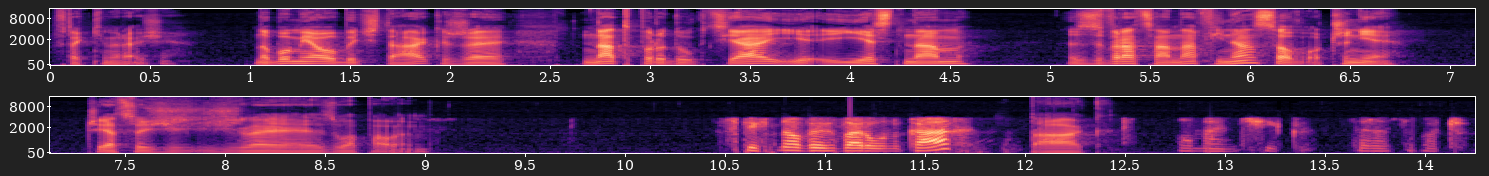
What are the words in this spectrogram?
w takim razie? No bo miało być tak, że nadprodukcja je, jest nam zwracana finansowo, czy nie? Czy ja coś źle złapałem? W tych nowych warunkach Tak. Momencik, zaraz zobaczymy.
